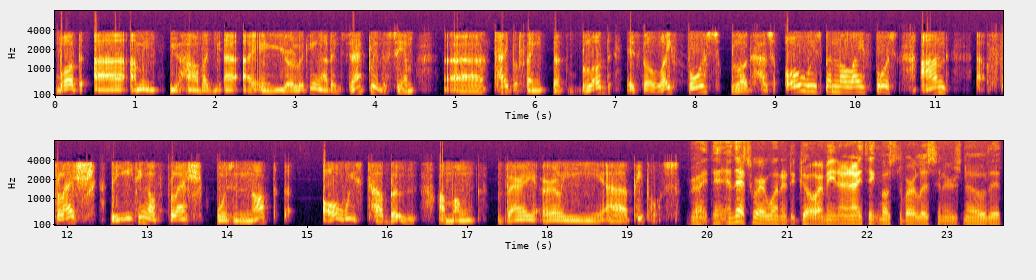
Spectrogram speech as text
But uh, I mean, you have a, a, a, you're looking at exactly the same uh, type of thing that blood is the life force. Blood has always been the life force, and uh, flesh, the eating of flesh, was not always taboo among very early uh, peoples. Right, and that's where I wanted to go. I mean, and I think most of our listeners know that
